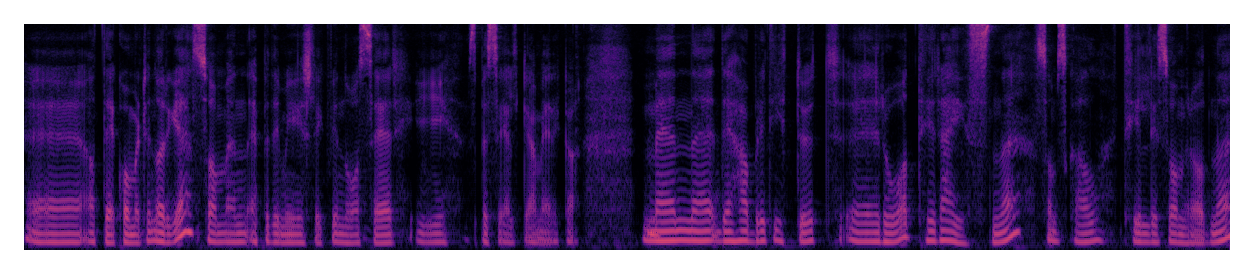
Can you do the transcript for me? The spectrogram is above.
eh, at det kommer til Norge som en epidemi slik vi nå ser i, spesielt i Amerika. Men eh, det har blitt gitt ut eh, råd til reisende som skal til disse områdene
